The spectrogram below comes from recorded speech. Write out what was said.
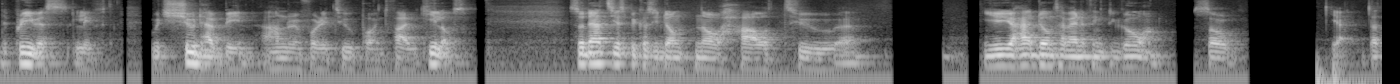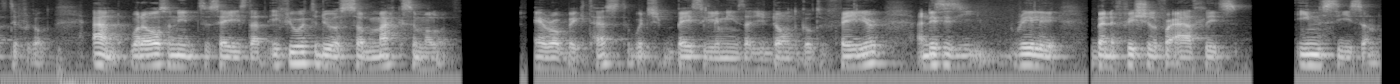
the previous lift which should have been 142.5 kilos so that's just because you don't know how to uh, you, you ha- don't have anything to go on. So yeah that's difficult. And what I also need to say is that if you were to do a submaximal aerobic test, which basically means that you don't go to failure, and this is really beneficial for athletes in season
